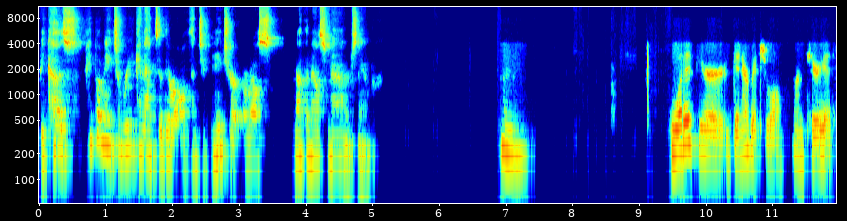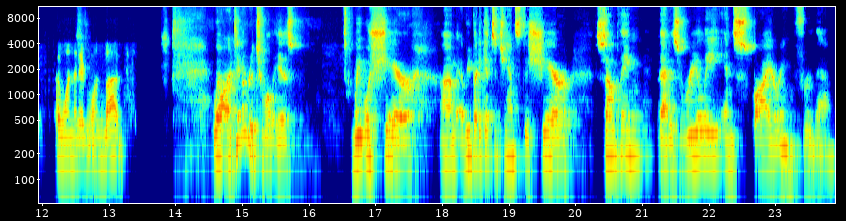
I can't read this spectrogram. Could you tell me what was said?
Because people need to reconnect to their authentic nature or else nothing else matters, Amber. Hmm. What is your dinner ritual? I'm curious, the one that everyone loves. Well, our dinner ritual is we will share, um, everybody gets a chance to share something that is really inspiring for them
